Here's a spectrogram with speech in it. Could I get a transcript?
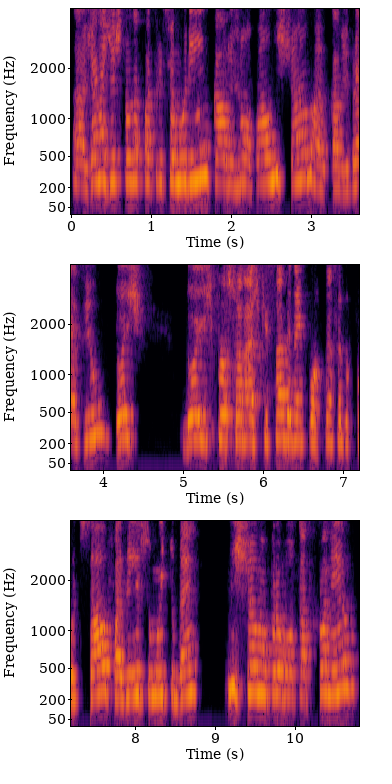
ah, já na gestão da Patrícia Murim, o Carlos Noval me chama, o Carlos Brasil, dois dois profissionais que sabem da importância do futsal, fazem isso muito bem, me chamam para eu voltar para o Flamengo.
